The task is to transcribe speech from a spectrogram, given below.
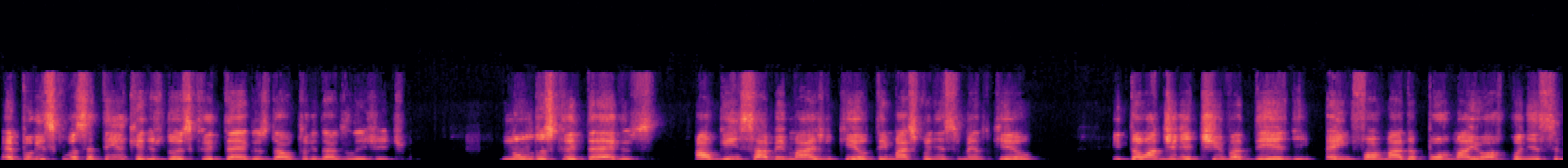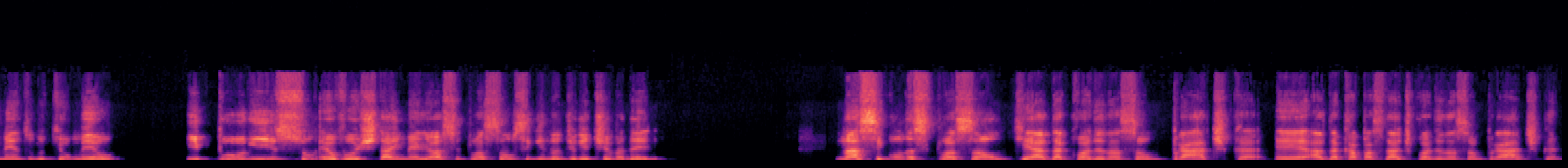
É por isso que você tem aqueles dois critérios da autoridade legítima. Num dos critérios, alguém sabe mais do que eu, tem mais conhecimento que eu. Então a diretiva dele é informada por maior conhecimento do que o meu. E por isso eu vou estar em melhor situação seguindo a diretiva dele. Na segunda situação, que é a da coordenação prática, é a da capacidade de coordenação prática,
